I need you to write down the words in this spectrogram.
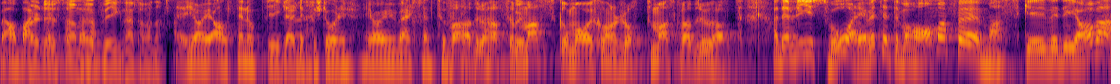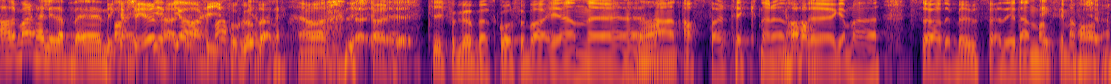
ja, Var det du som uppviglade? Jag är ju alltid en uppviglare, det förstår du. Jag är ju verkligen tuff. Vad hade du haft för mask om AIK har en råttmask? Vad hade du haft? Ja, den blir ju svår. Jag vet inte, vad har man för mask? Jag hade man den här lilla eh, Det kanske är den här tifogubben? Ja, du kör tifogubben, skål för Bajen, eh, ja. Assar-tecknarens ja. Eh, gamla söderbuse. Det är den masken man får köra.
